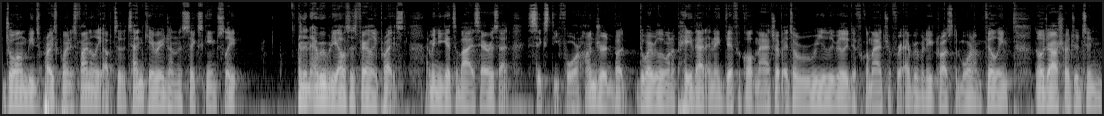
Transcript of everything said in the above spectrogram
Joel Embiid's price point is finally up to the 10K range on the six game slate. And then everybody else is fairly priced. I mean, you get Tobias Harris at 6,400, but do I really want to pay that in a difficult matchup? It's a really, really difficult matchup for everybody across the board I'm Philly. No Josh Richardson.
